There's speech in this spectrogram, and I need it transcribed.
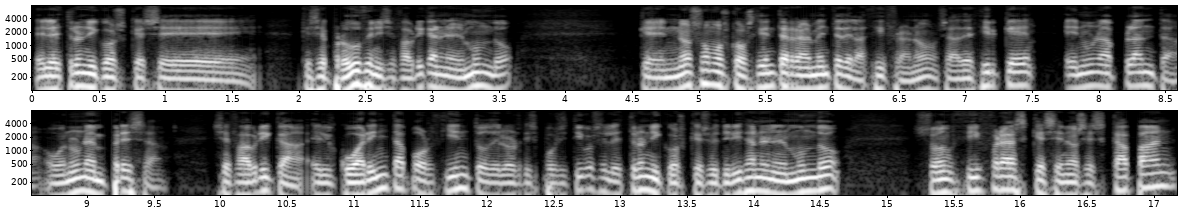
electrónicos que se que se producen y se fabrican en el mundo que no somos conscientes realmente de la cifra, ¿no? O sea, decir que en una planta o en una empresa se fabrica el 40% de los dispositivos electrónicos que se utilizan en el mundo son cifras que se nos escapan,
